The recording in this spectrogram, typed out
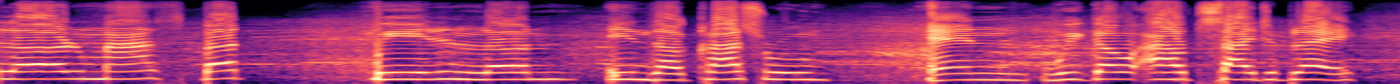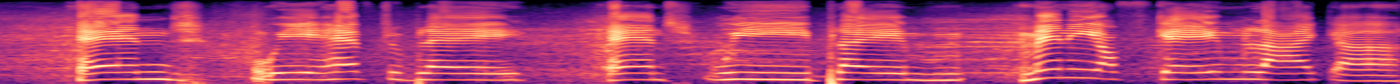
learn math, but we didn't learn in the classroom and we go outside to play. And we have to play and we play many of game like uh,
